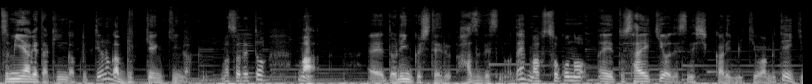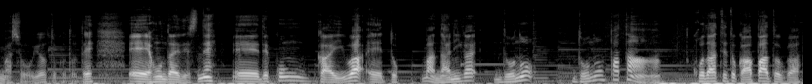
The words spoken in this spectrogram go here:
積み上げた金額っていうのが物件金額。まあそれと、まあえーと、リンクしているはずですので、まあ、そこの、えーと、佐伯をですねしっかり見極めていきましょうよということで、えー、本題ですね、えー、で今回は、えーとまあ、何がどのどのパターン？戸建てとかアパートとか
